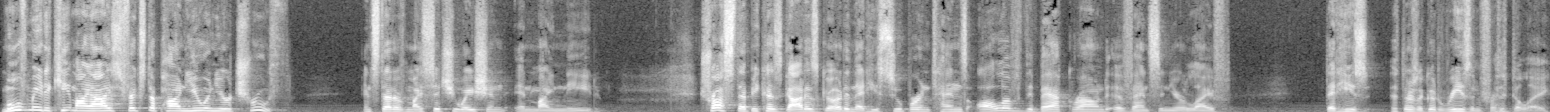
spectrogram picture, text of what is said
Move me to keep my eyes fixed upon you and your truth instead of my situation and my need. Trust that because God is good and that He superintends all of the background events in your life, that, he's, that there's a good reason for the delay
